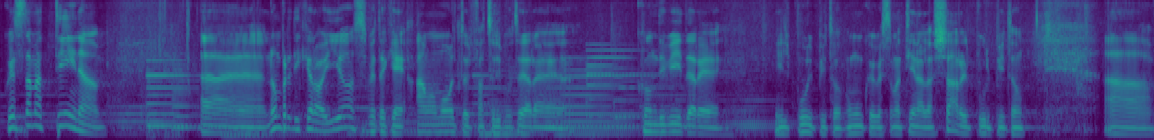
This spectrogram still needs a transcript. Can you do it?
Questa mattina eh, non predicherò io, sapete che amo molto il fatto di poter condividere il pulpito, comunque questa mattina lasciare il pulpito a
